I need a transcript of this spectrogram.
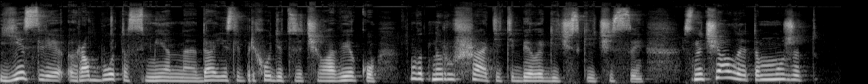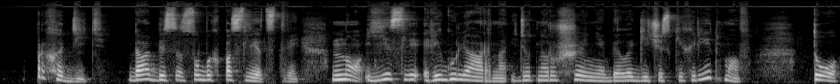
Если работа сменная, да, если приходится человеку ну, вот, нарушать эти биологические часы, сначала это может проходить. Да, без особых последствий. Но если регулярно идет нарушение биологических ритмов, то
